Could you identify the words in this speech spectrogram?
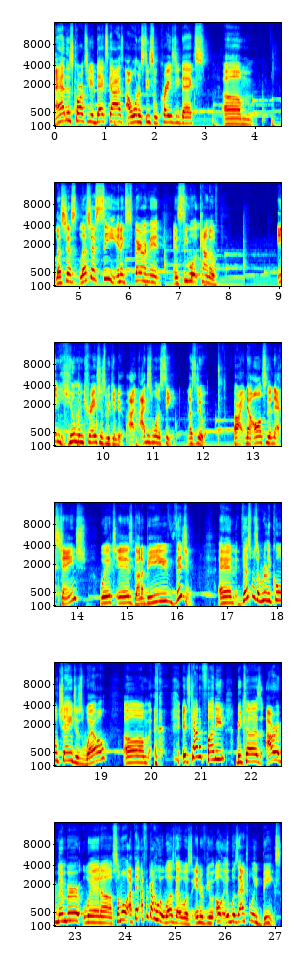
Add this card to your decks, guys. I wanna see some crazy decks. Um, let's just let's just see and experiment and see what kind of inhuman creations we can do. I, I just want to see it. Let's do it. All right, now on to the next change, which is gonna be Vision. And this was a really cool change as well. Um, it's kind of funny because I remember when uh, someone I think I forgot who it was that was interviewing. Oh, it was actually Binks.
